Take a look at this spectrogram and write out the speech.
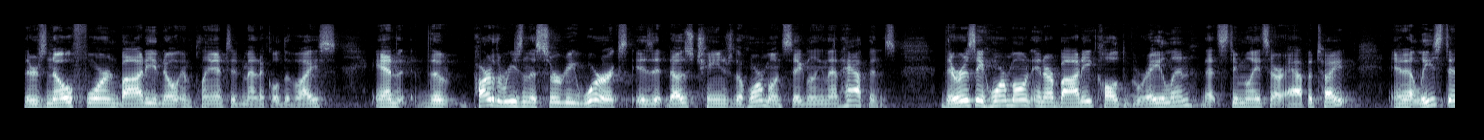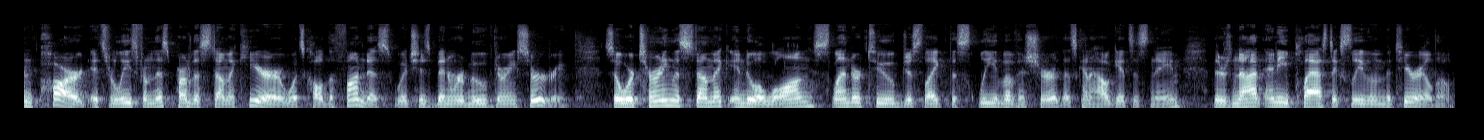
There's no foreign body, no implanted medical device. And the part of the reason the surgery works is it does change the hormone signaling that happens. There is a hormone in our body called ghrelin that stimulates our appetite. And at least in part, it's released from this part of the stomach here, what's called the fundus, which has been removed during surgery. So we're turning the stomach into a long, slender tube, just like the sleeve of a shirt. That's kind of how it gets its name. There's not any plastic sleeve of material though.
